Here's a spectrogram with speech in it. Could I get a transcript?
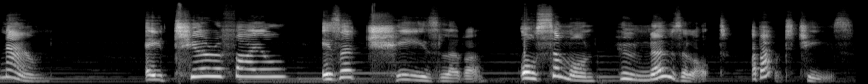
Noun. A turophile is a cheese lover or someone who knows a lot about cheese.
